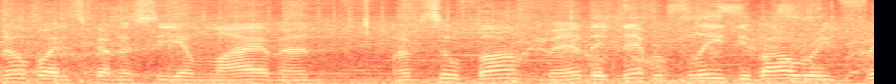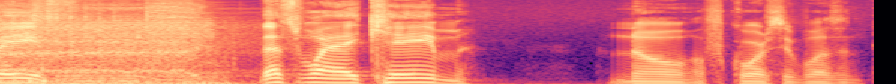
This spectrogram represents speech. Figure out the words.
nobody's gonna see him live and I'm so bummed, man. They never played Devouring Faith. That's why I came. No, of course it wasn't.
